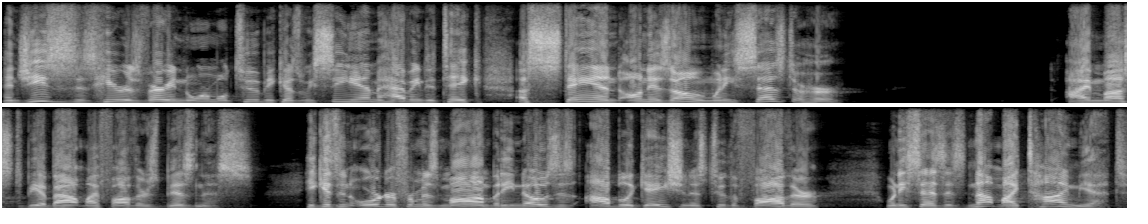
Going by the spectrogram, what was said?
And Jesus is here is very normal too because we see him having to take a stand on his own when he says to her, I must be about my Father's business. He gets an order from his mom, but he knows his obligation is to the Father when he says, It's not my time yet.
